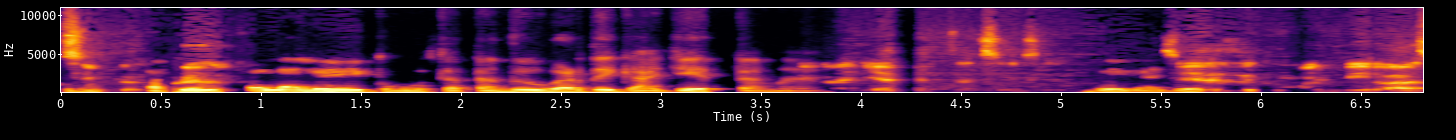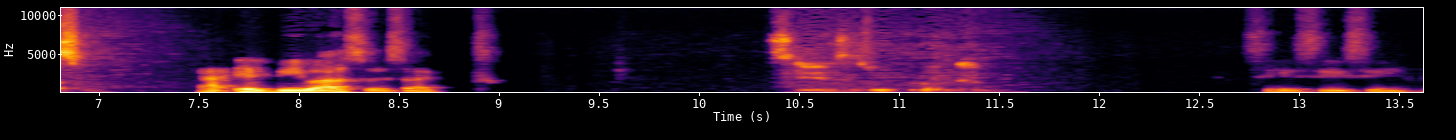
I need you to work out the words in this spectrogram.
como tratando de buscar la ley, como tratando de jugar de galleta, man. De galleta, sí, sí. De galleta. Sí, como el vivazo. Ah, el vivazo, exacto. Sí, ese es un problema. Sí, sí, sí.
